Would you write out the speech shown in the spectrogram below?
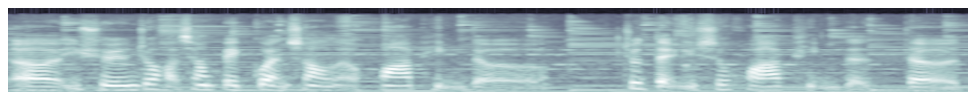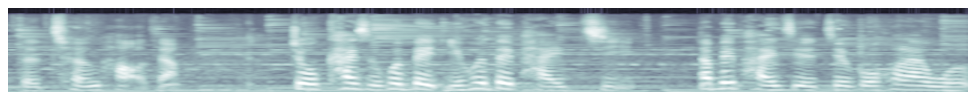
呃医学院就好像被冠上了花瓶的，就等于是花瓶的的的称号，这样就开始会被也会被排挤。那被排挤的结果，后来我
